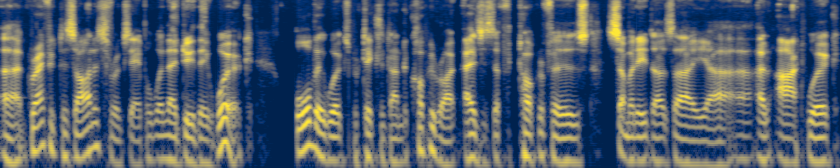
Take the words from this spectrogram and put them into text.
Uh, graphic designers, for example, when they do their work, all their work's protected under copyright, as is the photographers, somebody does a uh, an artwork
